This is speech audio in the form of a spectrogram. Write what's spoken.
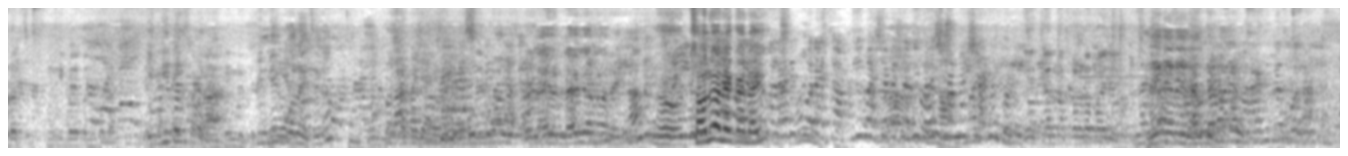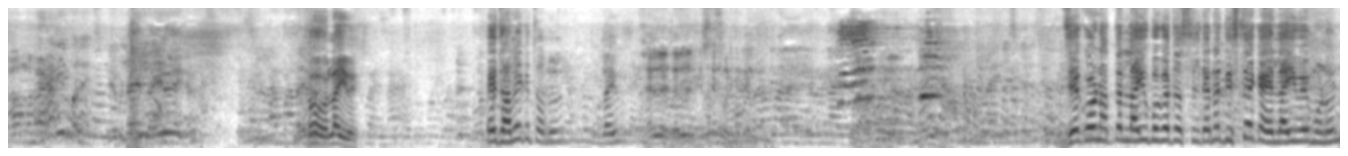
थोडं हिंदीमध्ये पण बोला. हिंदीतच बोला. हिंदीत बोलायचं का? लाईव्ह लाईव्ह जाणार आहे हो, चालू आले का लाईव्ह? आपली भाषा कशाची भाषा नाही नाही नाही आहे का हो लाईव्ह आहे. हे झालंय का चालू? लाईव्ह? जे कोण आता लाईव्ह बघत असतील त्यांना दिसतंय का हे लाईव्ह आहे म्हणून?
